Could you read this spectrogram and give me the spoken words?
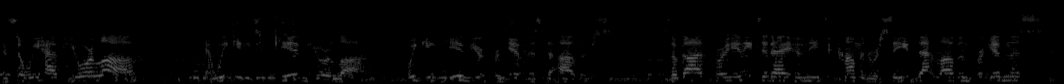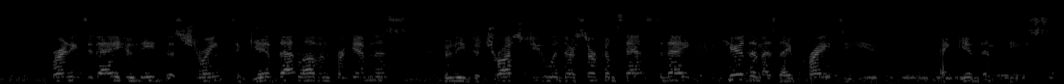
and so we have your love, and we can give your love. We can give your forgiveness to others. So, God, for any today who need to come and receive that love and forgiveness, for any today who need the strength to give that love and forgiveness, who need to trust you with their circumstance today, hear them as they pray to you and give them peace.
